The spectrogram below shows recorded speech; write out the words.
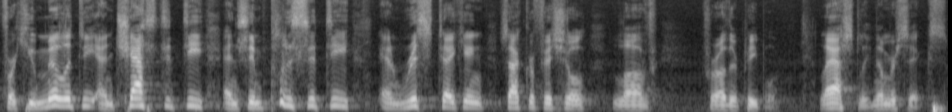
for humility and chastity and simplicity and risk taking sacrificial love for other people. Lastly, number six.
